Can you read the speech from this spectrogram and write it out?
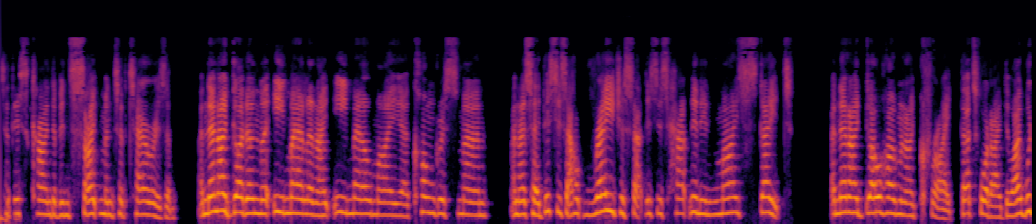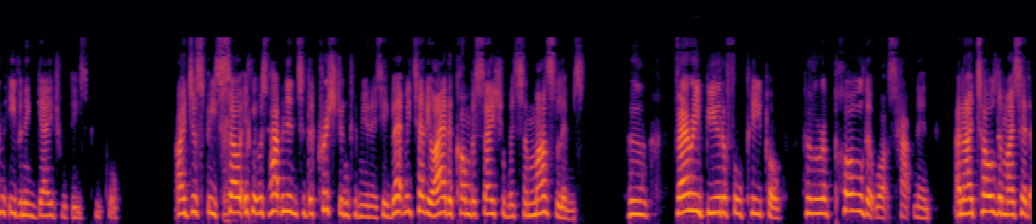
to this kind of incitement of terrorism. And then I'd go on the email and I'd email my uh, congressman and I say, this is outrageous that this is happening in my state. And then I'd go home and I'd cry. That's what I do. I wouldn't even engage with these people. I'd just be so, if it was happening to the Christian community, let me tell you, I had a conversation with some Muslims who, very beautiful people, who are appalled at what's happening. And I told them, I said,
